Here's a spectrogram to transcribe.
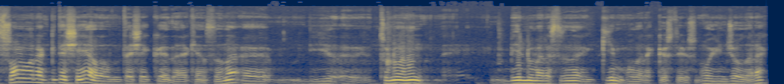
son olarak bir de şeyi alalım teşekkür ederken sana. Ee, e, turnuvanın bir numarasını kim olarak gösteriyorsun? Oyuncu olarak.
